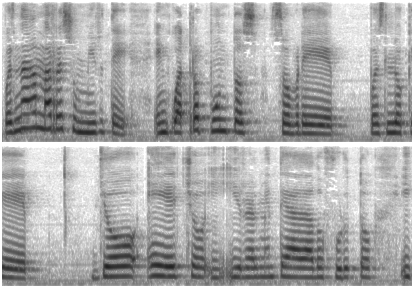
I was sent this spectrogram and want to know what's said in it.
pues nada más resumirte en cuatro puntos sobre pues lo que yo he hecho y, realmente ha dado fruto y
